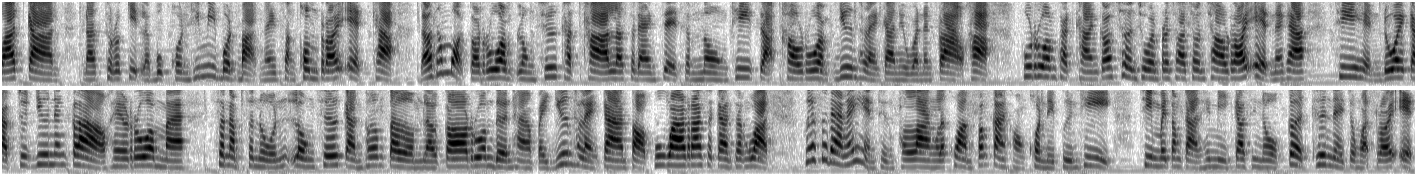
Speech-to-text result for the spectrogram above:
วาทการนักธุรกิจและบุคคลที่มีบทบาทในสังคมร้อยเอ็ดค่ะ แล้วทั้งหมดก็ร่วมลงชื่อคัดค้านและแสดงเจตจำนงที่จะเข้าร่วมยื่นแถลงการในวันดังกล่าวค่ะ ผู้ร่วมคัดค้านก็เชิญชวนประชาชนชาวร้อยเอ็ดนะคะ ที่เห็นด้วยกับจุดยืนดังกล่าวให้ร่วมมา สนับสนุนลงชื่อกันเพิ่มเติม แล้วก็ร่วมเดินทางไปยื่นแถลงการต่อผู้ว่าราชการจังหวัด เพื่อแสดงให้เห็นถึงพลังและความต้องการของคนในพื้นที่ ที่ไม่ต้องการให้มีคาสิโนเกิดขึ้นในจังหวัดร้อยเอ็ด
